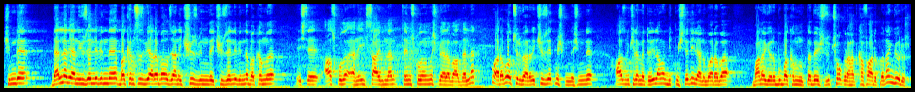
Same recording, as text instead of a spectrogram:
Şimdi derler yani 150 binde bakımsız bir araba alacağını 200 binde 250 binde bakımlı işte az kullan yani ilk sahibinden temiz kullanılmış bir araba al derler. Bu araba o tür bir araba 270 binde. Şimdi az bir kilometre değil ama bitmiş de değil yani bu araba bana göre bu bakımlılıkla 500'ü çok rahat kafa ağrıtmadan görür.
